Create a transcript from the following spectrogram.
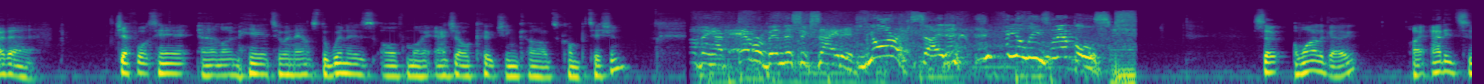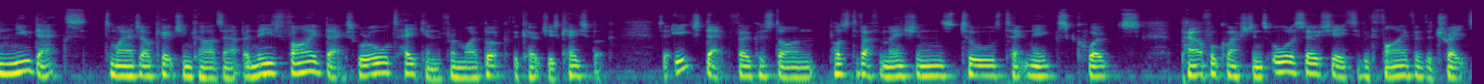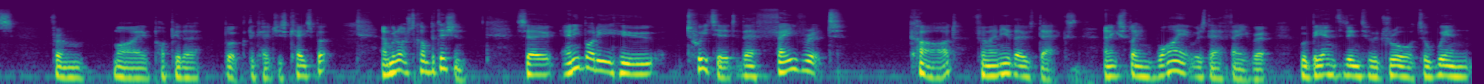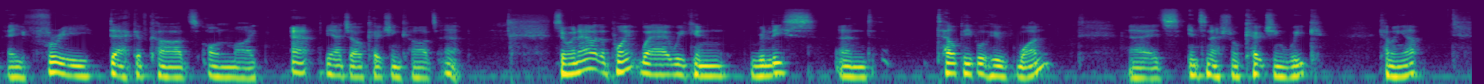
Hi there, Geoff Watts here, and I'm here to announce the winners of my Agile Coaching Cards competition. I don't think I've ever been this excited. You're excited? Feel these nipples. So, a while ago, I added some new decks to my Agile Coaching Cards app, and these five decks were all taken from my book, The Coach's Casebook. So each deck focused on positive affirmations, tools, techniques, quotes, powerful questions, all associated with five of the traits from my popular book, The Coach's Casebook. And we launched a competition. So anybody who tweeted their favorite card from any of those decks and explained why it was their favorite would be entered into a draw to win a free deck of cards on my app, the Agile Coaching Cards app. So we're now at the point where we can release and tell people who've won. Uh, it's International Coaching Week coming up.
